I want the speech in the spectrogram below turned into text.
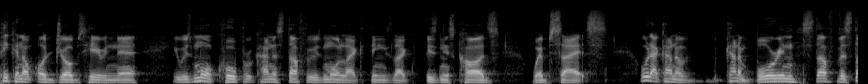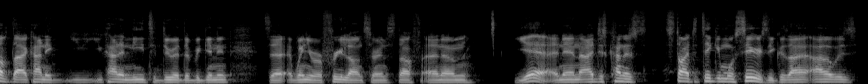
picking up odd jobs here and there. It was more corporate kind of stuff. It was more like things like business cards, websites, all that kind of kind of boring stuff, but stuff that I kind of you, you kind of need to do at the beginning to, when you're a freelancer and stuff. And um, yeah, and then I just kind of started to take it more seriously because I, I was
